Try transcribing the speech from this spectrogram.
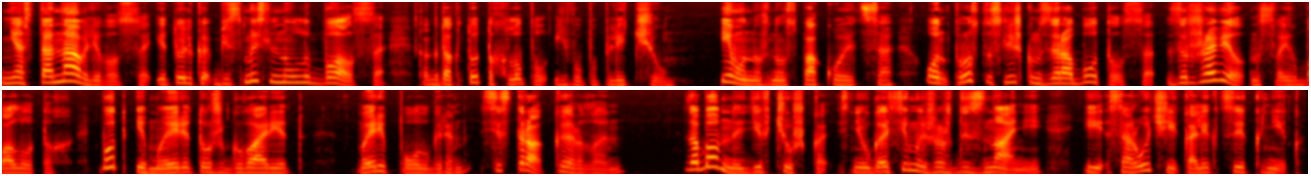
не останавливался и только бессмысленно улыбался, когда кто-то хлопал его по плечу. Ему нужно успокоиться. Он просто слишком заработался, заржавел на своих болотах. Вот и Мэри тоже говорит. Мэри Полгрен, сестра Кэролайн. Забавная девчушка с неугасимой жаждой знаний и сорочьей коллекцией книг.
